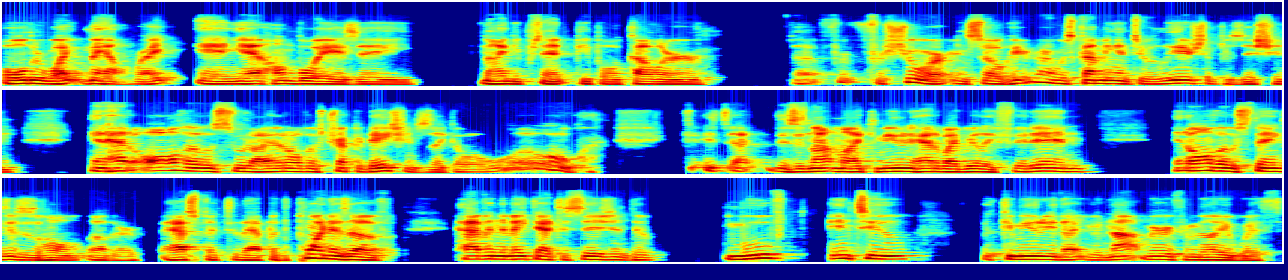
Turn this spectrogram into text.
older white male right and yeah homeboy is a 90% people of color uh, for, for sure. And so here I was coming into a leadership position and had all those sort of, I had all those trepidations like, oh, whoa, uh, this is not my community. How do I really fit in? And all those things. This is a whole other aspect to that. But the point is of having to make that decision to move into a community that you're not very familiar with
